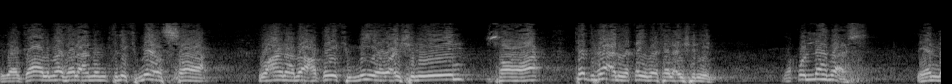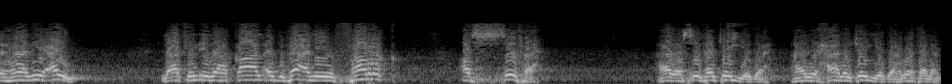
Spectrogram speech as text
إذا قال مثلا أنت لك مئة صاع وأنا بعطيك مئة وعشرين صاع تدفع لي قيمة العشرين. نقول لا بأس لأن هذه عين. لكن إذا قال ادفع لي فرق الصفة هذا صفة جيدة هذه حالة جيدة مثلا.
